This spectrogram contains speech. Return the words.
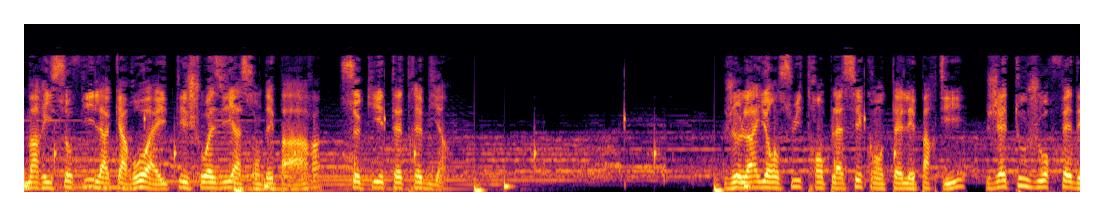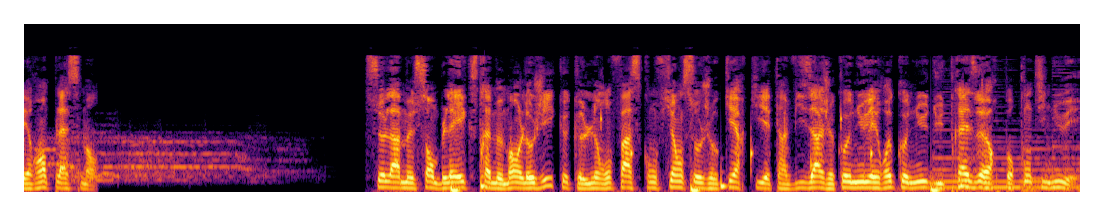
Marie-Sophie Lacaro a été choisie à son départ, ce qui était très bien. Je l'ai ensuite remplacée quand elle est partie, j'ai toujours fait des remplacements. Cela me semblait extrêmement logique que l'on fasse confiance au Joker qui est un visage connu et reconnu du Trésor pour continuer.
